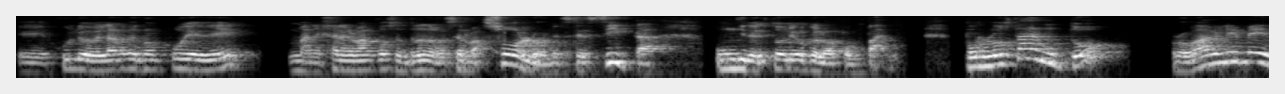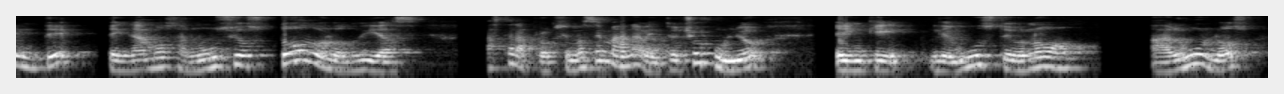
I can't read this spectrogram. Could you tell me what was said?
Eh, Julio Velarde no puede manejar el Banco Central de Reserva solo, necesita un directorio que lo acompañe. Por lo tanto, probablemente tengamos anuncios todos los días hasta la próxima semana, 28 de julio, en que le guste o no a algunos,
